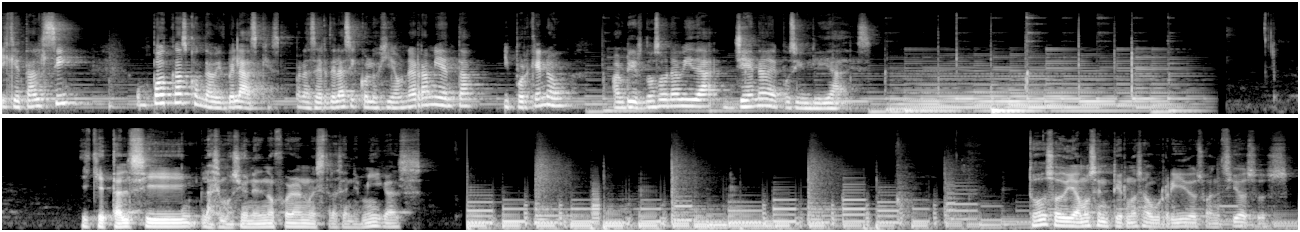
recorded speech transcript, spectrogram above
¿Y qué tal sí? Un podcast con David Velázquez para hacer de la psicología una herramienta y, por qué no, abrirnos a una vida llena de posibilidades. ¿Y qué tal si las emociones no fueran nuestras enemigas? Todos odiamos sentirnos aburridos o ansiosos.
